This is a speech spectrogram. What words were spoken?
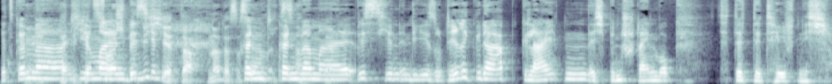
Jetzt können Okay. wir Hätte ich hier mal ein bisschen, gedacht, ne? Ist ja können, können wir mal ein bisschen in die Esoterik wieder abgleiten. Ich bin Steinbock, das, das hilft nicht.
